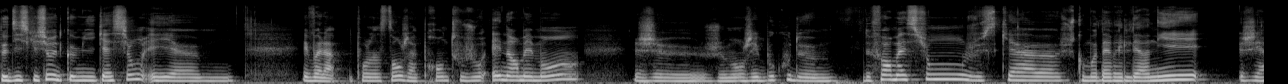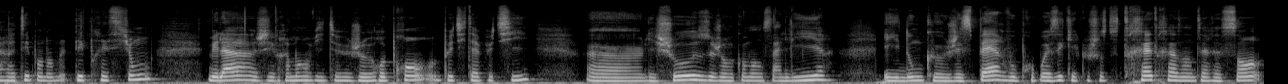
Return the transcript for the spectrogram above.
de, discussion et de communication. Et, euh, et voilà, pour l'instant, j'apprends toujours énormément. Je, mangeais beaucoup de, de jusqu'au mois d'avril dernier. J'ai arrêté pendant ma dépression. Mais là, j'ai vraiment envie de. Je reprends petit à petit euh, les choses, je recommence à lire. Et donc euh, j'espère vous proposer quelque chose de très très intéressant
